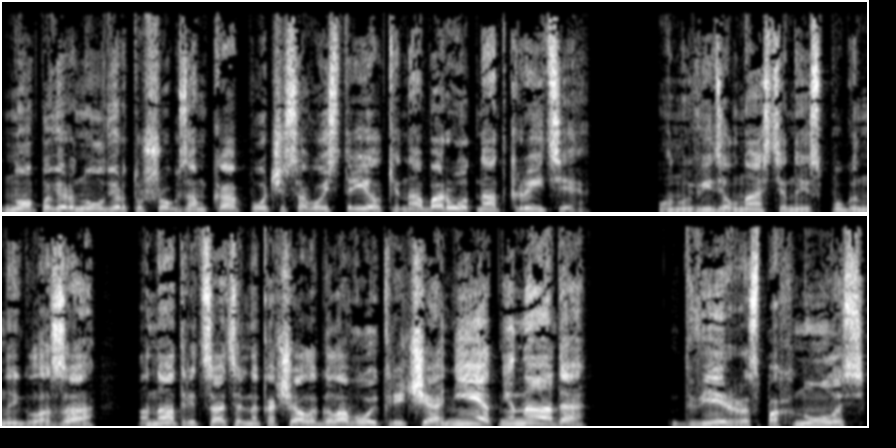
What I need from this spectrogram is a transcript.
но повернул вертушок замка по часовой стрелке, наоборот, на открытие. Он увидел Настя на испуганные глаза, она отрицательно качала головой, крича «Нет, не надо!» Дверь распахнулась,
